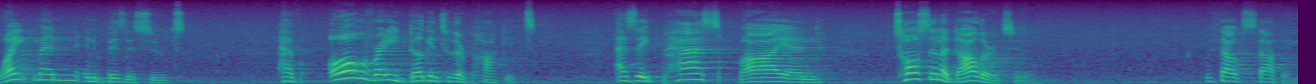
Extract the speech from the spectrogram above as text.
White men in business suits have already dug into their pockets as they pass by and toss in a dollar or two without stopping.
